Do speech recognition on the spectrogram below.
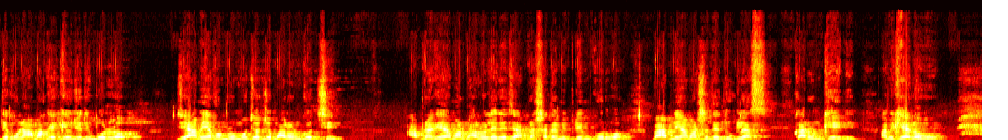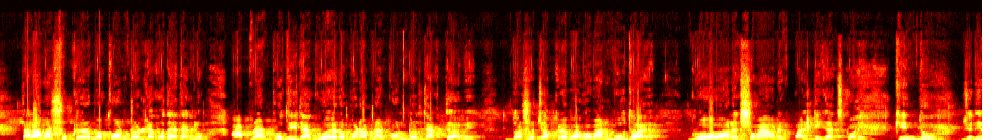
দেখুন, আমাকে কেউ যদি বলল যে আমি এখন ব্রহ্মচর্য পালন করছি আপনাকে আমার ভালো লেগেছে, আপনার সাথে আমি প্রেম করব বা আপনি আমার সাথে দু গ্লাস কারণ খেয়ে নিন, আমি খেয়ে নেব। তাহলে আমার শুক্রের উপর কন্ট্রোলটা কোথায় থাকল? আপনার প্রতিটা গ্রহের ওপর আপনার কন্ট্রোল থাকতে হবে। দশচক্রে ভগবান ভূত হয়, গ্রহ অনেক সময় অনেক পাল্টি কাজ করে। কিন্তু যদি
